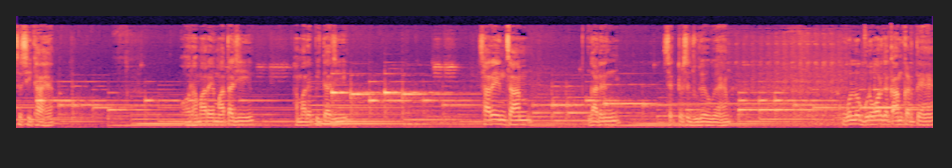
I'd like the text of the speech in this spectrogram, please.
से सीखा है। और हमारे माताजी, हमारे पिताजी, सारे इंसान गार्डनिंग सेक्टर से जुड़े हुए हैं। वो लोग ग्रोवर का काम करते हैं,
